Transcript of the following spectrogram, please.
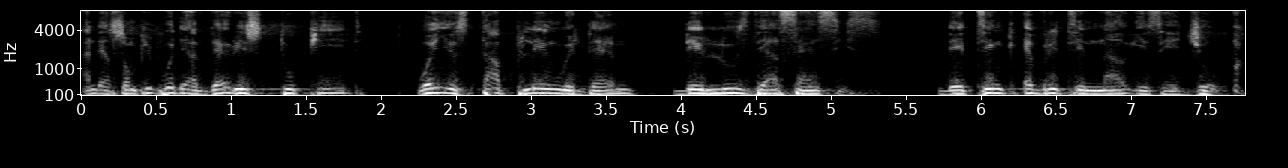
And there are some people, they are very stupid. When you start playing with them, they lose their senses. They think everything now is a joke.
